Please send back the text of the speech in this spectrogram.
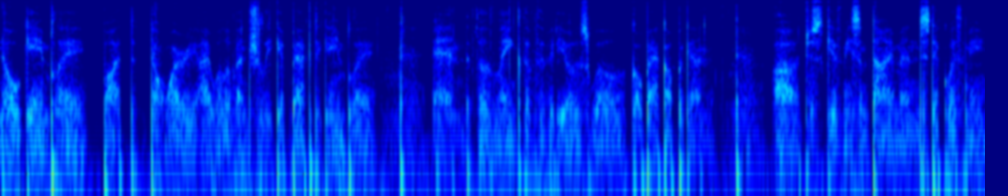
no gameplay, but don't worry, I will eventually get back to gameplay, and the length of the videos will go back up again. Uh, just give me some time and stick with me.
